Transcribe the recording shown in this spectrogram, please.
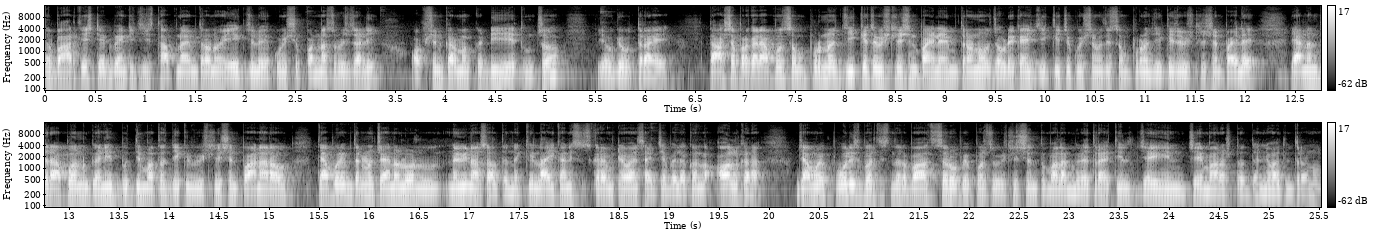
तर भारतीय स्टेट बँकेची स्थापना मित्रांनो एक जुलै एकोणीसशे पन्नास रोजी झाली. ऑप्शन क्रमांक डी हे तुमचं योग्य उत्तर आहे. तर अशा प्रकारे आपण संपूर्ण जी केचं विश्लेषण पाहिलं आहे मित्रांनो. जेवढे काही जी केचे क्वेश्चन होते संपूर्ण जी केचे विश्लेषण पाहिलं आहे यानंतर आपण गणित बुद्धिमत्ता देखील विश्लेषण पाहणार आहोत. त्यापूर्वी मित्रांनो चॅनलवर नवीन असाल तर नक्की लाईक आणि सबस्क्राईब ठेवा आणि साईडच्या बेलकॉनला ऑल करा. ज्यामुळे पोलीस भरती संदर्भात सर्व पेपरचं विश्लेषण तुम्हाला मिळत राहतील. जय हिंद जय महाराष्ट्र. धन्यवाद मित्रांनो.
